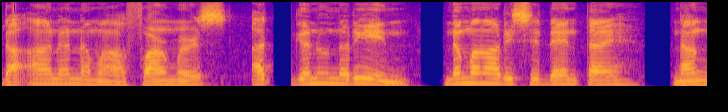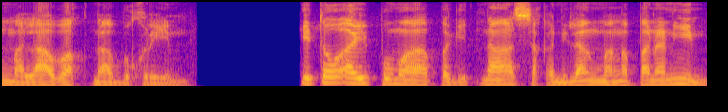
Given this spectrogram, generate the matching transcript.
daanan ng mga farmers at ganoon na rin ng mga residente ng malawak na bukrin. Ito ay pumapagitna sa kanilang mga pananim.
